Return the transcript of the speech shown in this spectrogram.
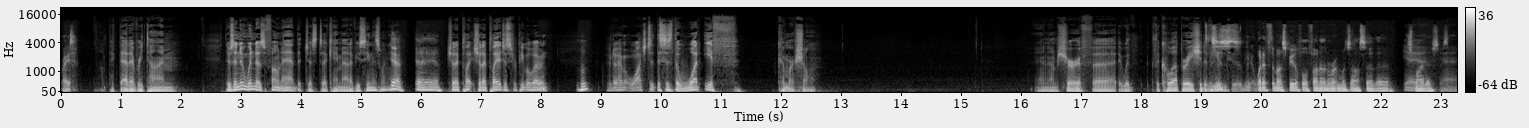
Right. I'll pick that every time. There's a new Windows Phone ad that just uh, came out. Have you seen this one yet? Yeah. Yeah. Yeah. yeah. Should I play? Should I play it just for people who haven't Mm-hmm. who haven't watched it? This is the What If commercial, and I'm sure if uh, with the cooperation of This YouTube, is, you know, what if the most beautiful phone in the room was also the Yeah, smartest? yeah.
